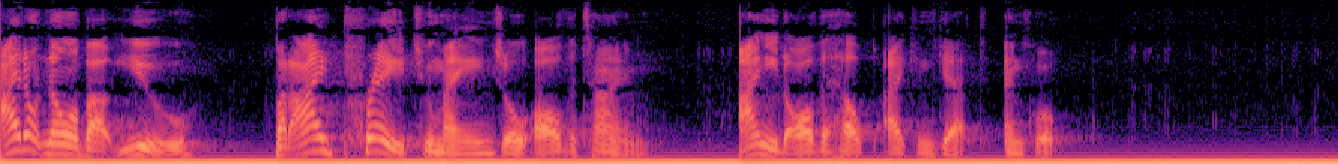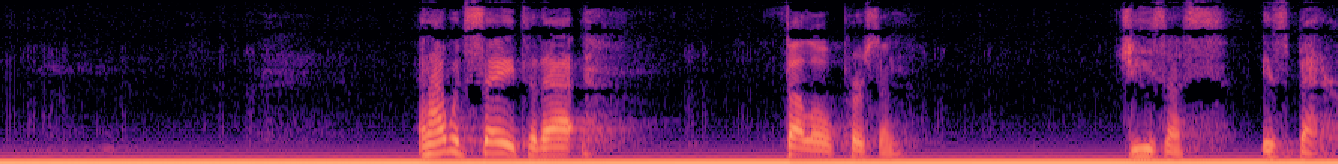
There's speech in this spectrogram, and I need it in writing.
I don't know about you, but I pray to my angel all the time. I need all the help I can get. End quote. And I would say to that fellow person, Jesus is better.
